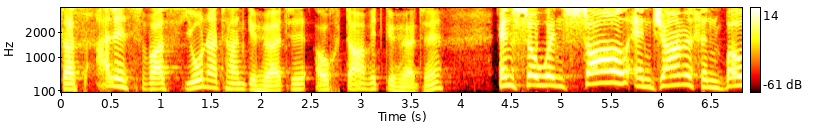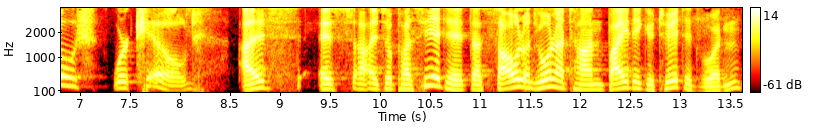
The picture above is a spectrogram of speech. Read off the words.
dass alles, was Jonathan gehörte, auch David gehörte. And so when Saul and Jonathan both were killed, Als es also passierte, dass Saul und Jonathan beide getötet wurden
